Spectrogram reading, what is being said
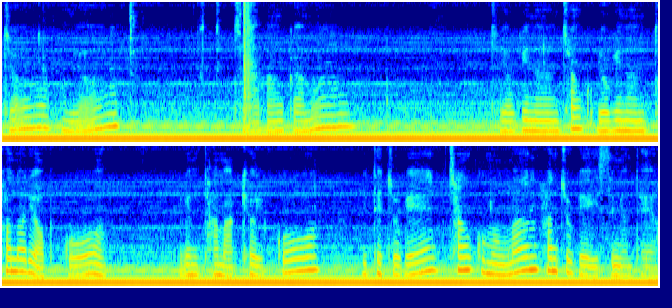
됐죠? 보면 자 안감은 자, 여기는 창고 여기는 터널이 없고 여기는 다 막혀 있고 밑에 쪽에 창구멍만 한쪽에 있으면 돼요.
